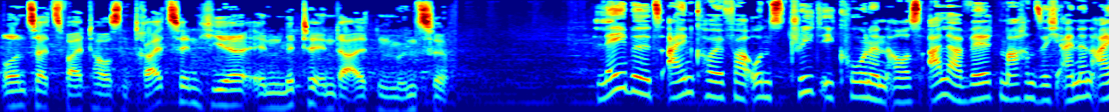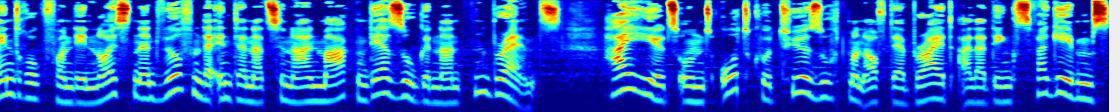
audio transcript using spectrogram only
und seit 2013 hier in Mitte in der Alten Münze. Labels, Einkäufer und Street-Ikonen aus aller Welt machen sich einen Eindruck von den neuesten Entwürfen der internationalen Marken der sogenannten Brands. High Heels und Haute Couture sucht man auf der Bright allerdings vergebens.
